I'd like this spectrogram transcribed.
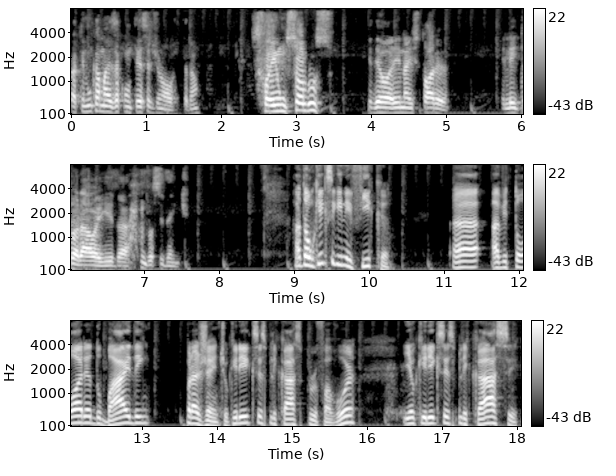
para que nunca mais aconteça de novo, entendeu? Isso foi um soluço que deu aí na história eleitoral aí da, do Ocidente. Então, o que, que significa a, a vitória do Biden pra gente? Eu queria que você explicasse, por favor, e eu queria que você explicasse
